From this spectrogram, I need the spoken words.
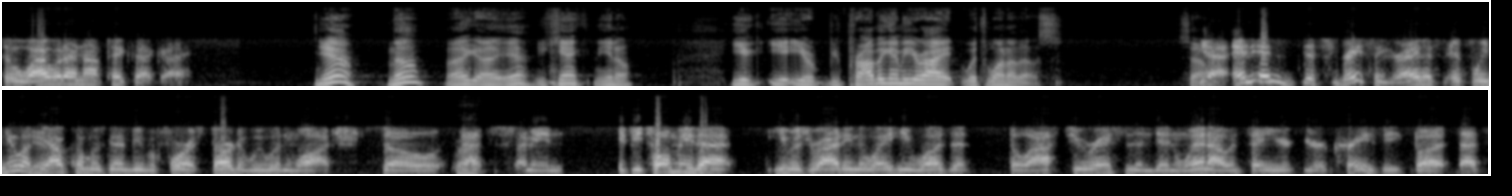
So why would I not pick that guy? Yeah. No. I, uh, yeah. You can't. You know, you, you you're you're probably gonna be right with one of those. So Yeah, and and it's racing, right? If if we knew what the outcome was going to be before it started, we wouldn't watch. So Right. that's, I mean, if you told me that he was riding the way he was at the last two races and didn't win, I would say you're you're crazy. But that's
